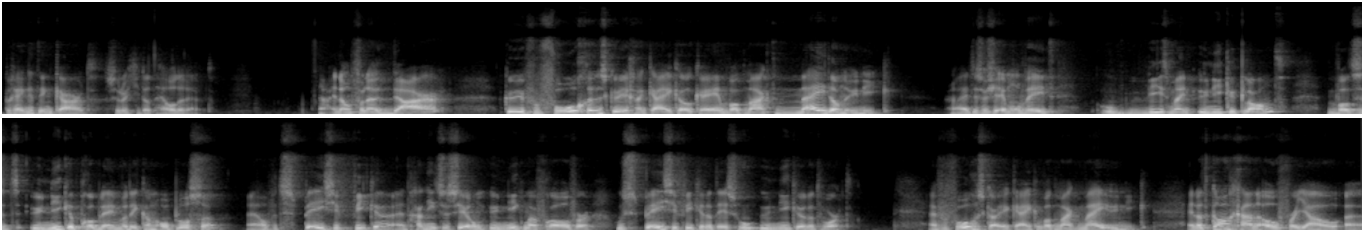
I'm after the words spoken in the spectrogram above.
breng het in kaart, zodat je dat helder hebt. Nou, en dan vanuit daar kun je vervolgens kun je gaan kijken, oké, wat maakt mij dan uniek? Dus als je eenmaal weet, hoe, wie is mijn unieke klant? Wat is het unieke probleem wat ik kan oplossen? Of het specifieke. Het gaat niet zozeer om uniek, maar vooral over hoe specifieker het is, hoe unieker het wordt. En vervolgens kan je kijken, wat maakt mij uniek? En dat kan gaan over jouw uh,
